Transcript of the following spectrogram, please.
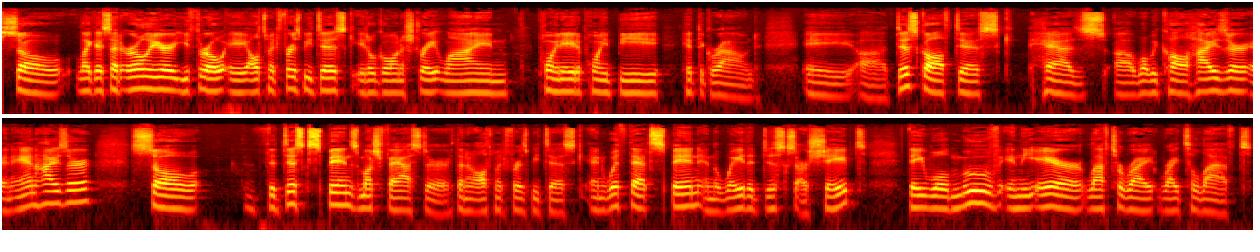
So, like I said earlier, you throw a ultimate frisbee disc, it'll go on a straight line, point A to point B, hit the ground a uh, disc golf disc has uh, what we call hyzer and anhyzer. So the disc spins much faster than an ultimate frisbee disc. And with that spin and the way the discs are shaped, they will move in the air left to right, right to left.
